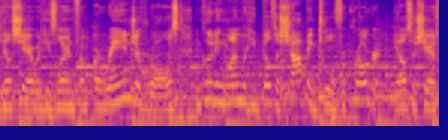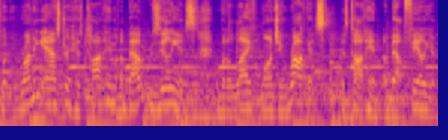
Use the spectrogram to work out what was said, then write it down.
He'll share what he's learned from a range of roles, including one where he built a shopping tool for Kroger. He also shares what running Astra has taught him about resilience and what a life launching rockets has taught him about failure.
